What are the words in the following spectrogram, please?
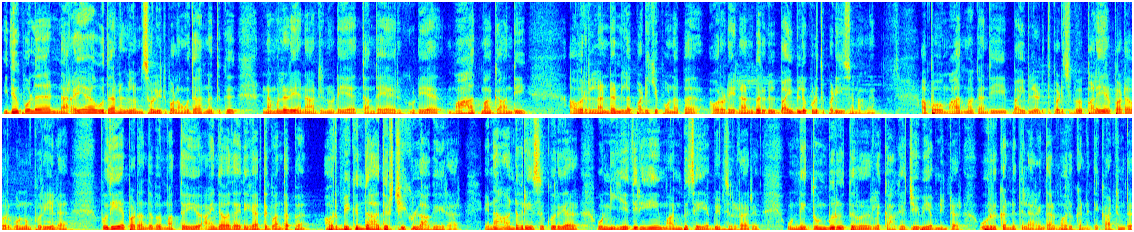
இதே போல் நிறையா உதாரணங்கள் நம்ம சொல்லிட்டு போகலாம் உதாரணத்துக்கு நம்மளுடைய நாட்டினுடைய தந்தையாக இருக்கக்கூடிய மகாத்மா காந்தி அவர் லண்டனில் படிக்க போனப்போ அவருடைய நண்பர்கள் பைபிளை கொடுத்து படிக்க சொன்னாங்க. அப்போது மகாத்மா காந்தி பைபிள் எடுத்து படித்தப்போ பழைய ஏற்பாடு அவருக்கு ஒன்றும் புரியல. புதிய ஏற்பாடு வந்தப்போ மற்ற ஐந்தாவது அதிகாரத்துக்கு வந்தப்போ அவர் மிகுந்த அதிர்ச்சிக்குள்ளாகுகிறார் ஏன்னா ஆண்டவர் இயேசு கூறுகிறார் உன் எதிரியும் அன்பு செய் அப்படின்னு சொல்கிறாரு உன்னை துன்புறுத்துறவர்களுக்காக ஜெபி அப்படின்றார். ஒரு கன்னத்தில் அறைந்தால் மறு கன்னத்தை காட்டுன்ற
